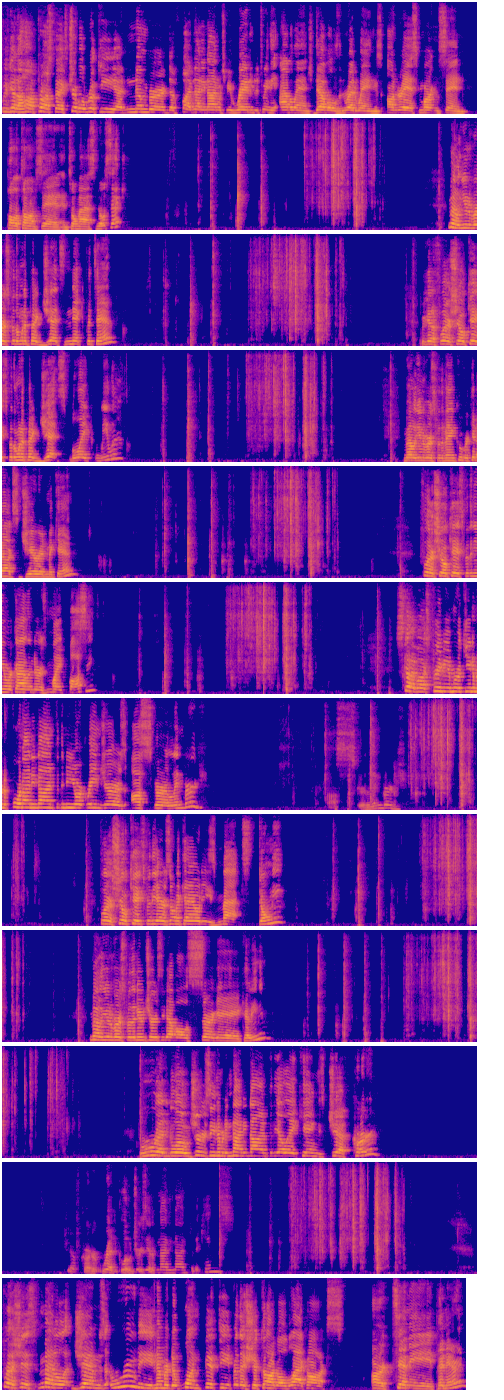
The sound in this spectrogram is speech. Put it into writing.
We've got a Hot Prospects triple rookie uh, numbered to 599, which would be random between the Avalanche, Devils, and Red Wings. Andreas Martinsen, Paul Thompson, and Tomas Nosek. Metal Universe for the Winnipeg Jets, Nick Petan. We got a Flair showcase for the Winnipeg Jets, Blake Wheeler. Metal Universe for the Vancouver Canucks, Jared McCann. Flair showcase for the New York Islanders, Mike Bossy. Skybox Premium Rookie number to 499 for the New York Rangers, Oscar Lindberg. Oscar Lindberg. Flair Showcase for the Arizona Coyotes, Max Domi. Metal Universe for the New Jersey Devils, Sergei Kalinin. Red Glow jersey number to 99 for the LA Kings, Jeff Carter. Jeff Carter, Red Glow jersey out of 99 for the Kings. Precious Metal Gems Ruby number to 150 for the Chicago Blackhawks, Artemi Panarin.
